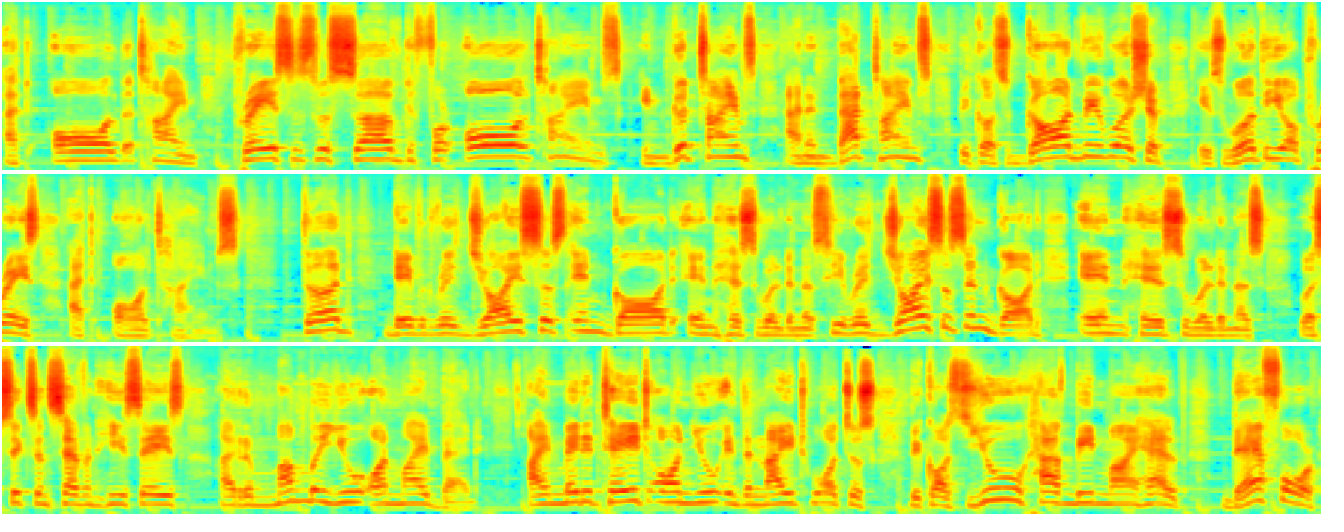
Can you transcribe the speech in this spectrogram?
at all the time. Praise is reserved for all times, in good times and in bad times, because God we worship is worthy of praise at all times. Third, David rejoices in God in his wilderness. He rejoices in God in his wilderness. Verse 6 and 7, he says, I remember you on my bed. I meditate on you in the night watches because you have been my help. Therefore,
